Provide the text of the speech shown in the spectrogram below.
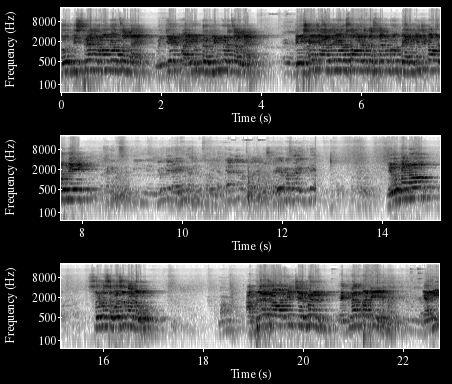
तो तिसऱ्या क्रमांकावर चाललाय. म्हणजे फाईव्ह टर्निंगकडे चाललाय. देशाची अर्थव्यवस्था वाढत असताना मग बँकेचे का वाढू नये? युवकांनो सर्व सभासदांनो आपल्या गावातील चेअरमन एकनाथ पाटील यांनी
